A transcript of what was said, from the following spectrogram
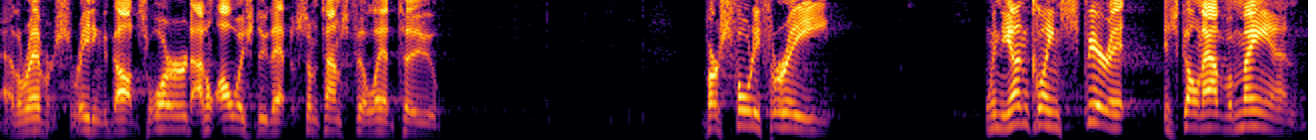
uh, the reverence reading of God's Word. I don't always do that, but sometimes feel led to. Verse 43 When the unclean spirit is gone out of a man,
